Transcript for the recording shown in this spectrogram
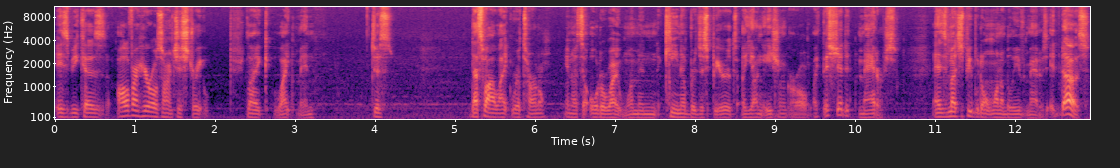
is because all of our heroes aren't just straight like white men. Just that's why I like Returnal. You know, it's an older white woman, Kena, Bridge of Spirits, a young Asian girl. Like this shit, it matters. And as much as people don't want to believe it matters, it does.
